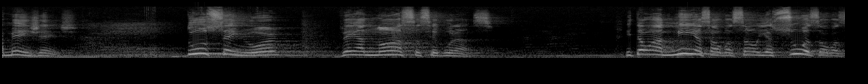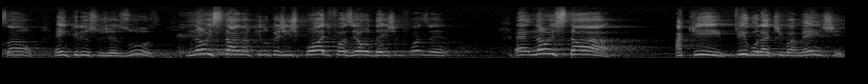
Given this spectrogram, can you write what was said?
Amém, gente? Do Senhor vem a nossa segurança. Então, a minha salvação e a sua salvação em Cristo Jesus não está naquilo que a gente pode fazer ou deixa de fazer. É, não está aqui figurativamente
